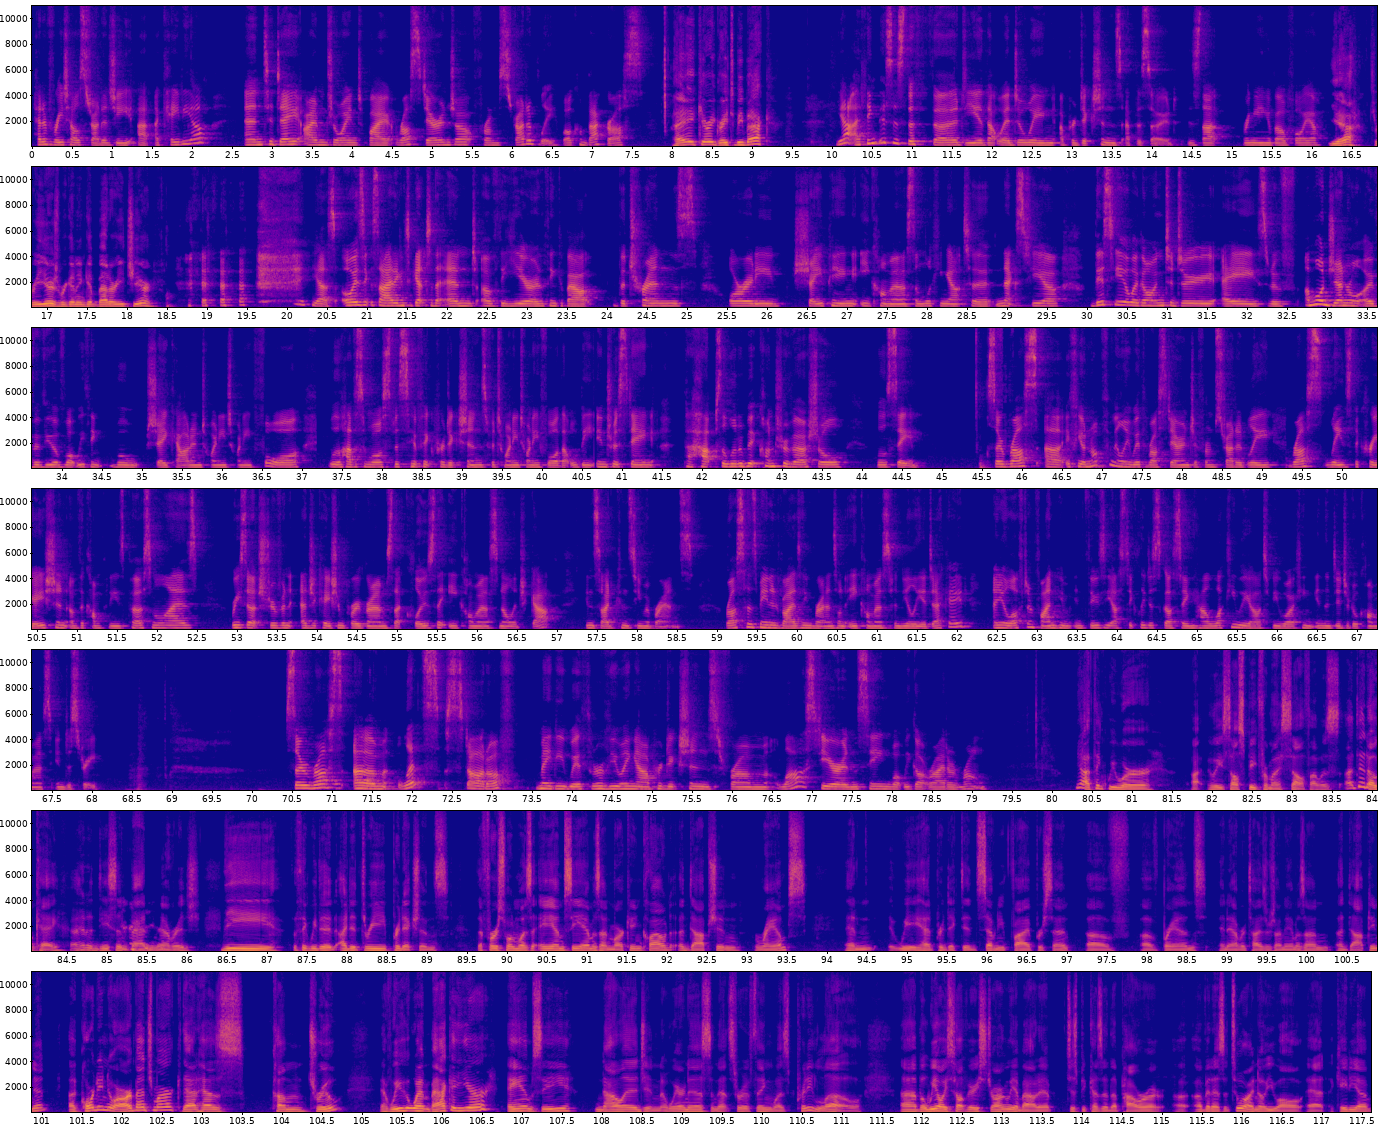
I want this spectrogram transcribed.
head of retail strategy at Acadia. And today I'm joined by Russ Dieringer from Stratably. Welcome back, Russ. Hey, Kiri, great to be back. Yeah, I think this is the third year that we're doing a predictions episode. Is that ringing a bell for you? Yeah, three years. We're going to get better each year. yes, always exciting to get to the end of the year and think about the trends already shaping e-commerce and looking out to next year. This year we're going to do a sort of a more general overview of what we think will shake out in 2024. We'll have some more specific predictions for 2024 that will be interesting, perhaps a little bit controversial. We'll see. So, Russ, uh, if you're not familiar with Russ Dieringer from Stratably, Russ leads the creation of the company's personalized research driven education programs that close the e commerce knowledge gap inside consumer brands. Russ has been advising brands on e commerce for nearly a decade, and you'll often find him enthusiastically discussing how lucky we are to be working in the digital commerce industry. So, Russ, um, let's start off maybe with reviewing our predictions from last year and seeing what we got right and wrong. Yeah, I think we were uh, at least I'll speak for myself. I was I did okay. I had a decent batting average. The the thing we did, I did three predictions. The first one was AMC Amazon Marketing Cloud adoption ramps, and we had predicted seventy five percent of of brands and advertisers on Amazon adopting it. According to our benchmark, that has come true. If we went back a year, AMC knowledge and awareness and that sort of thing was pretty low. Uh, but we always felt very strongly about it just because of the power uh, of it as a tool. I know you all at Acadia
